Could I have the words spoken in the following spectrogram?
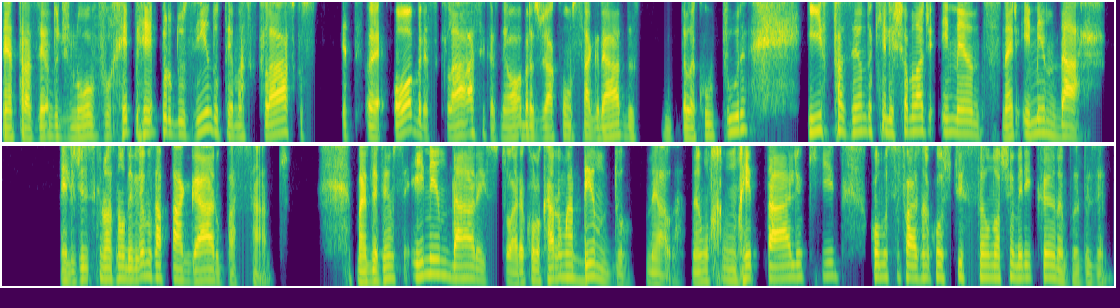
né? Trazendo de novo, re, reproduzindo temas clássicos, é, obras clássicas, né, obras já consagradas pela cultura, e fazendo o que ele chama lá de emend, né, de emendar. Ele diz que nós não devemos apagar o passado, mas devemos emendar a história, colocar um adendo nela, né, um, um, retalho que, como se faz na Constituição norte-americana, por exemplo,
